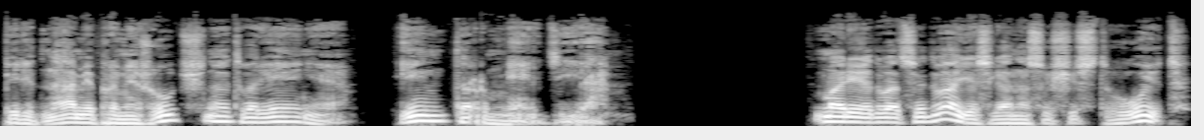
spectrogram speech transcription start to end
Перед нами промежуточное творение, интермедия. Мария-22, если она существует,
